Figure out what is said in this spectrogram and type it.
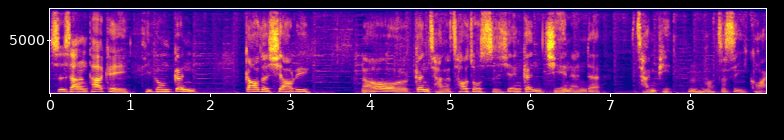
事实上它可以提供更高的效率，然后更长的操作时间、更节能的产品。嗯好，这是一块。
